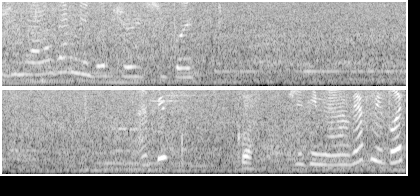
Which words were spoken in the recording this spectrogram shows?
je mets à l'envers mes bottes, je suppose. T'as vu Quoi? Je les ai mis à l'envers mes bottes.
